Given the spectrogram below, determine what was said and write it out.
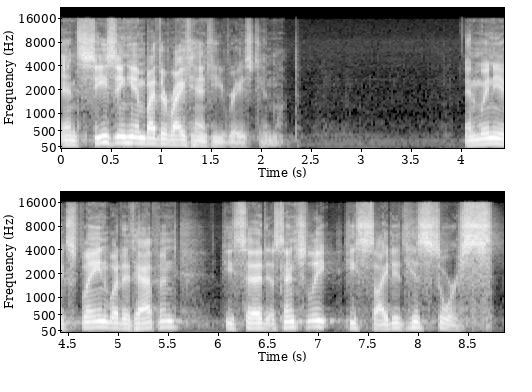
And seizing him by the right hand, he raised him up. And when he explained what had happened, he said essentially, he cited his source.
